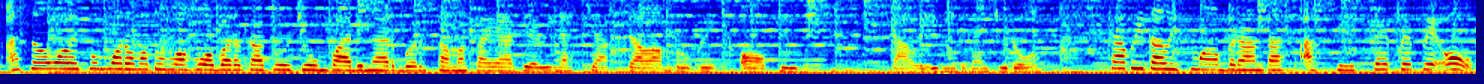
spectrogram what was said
Assalamualaikum warahmatullahi wabarakatuh. Jumpa dengar bersama saya Dewi Nasjak dalam rubrik Opini. Kali ini dengan judul Kapitalisme Berantas Aksi TPPO.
